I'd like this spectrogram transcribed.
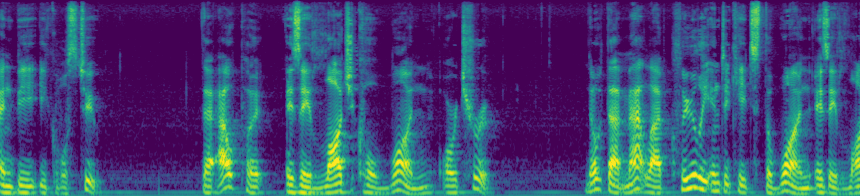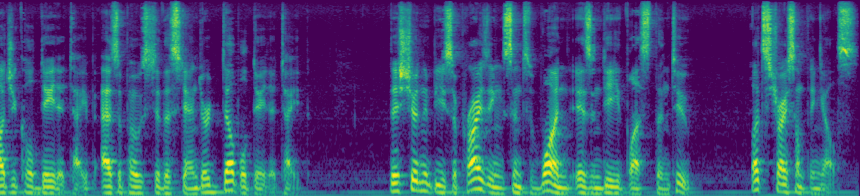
and b equals 2. The output is a logical 1 or true. Note that MATLAB clearly indicates the 1 is a logical data type as opposed to the standard double data type. This shouldn't be surprising since 1 is indeed less than 2. Let's try something else.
